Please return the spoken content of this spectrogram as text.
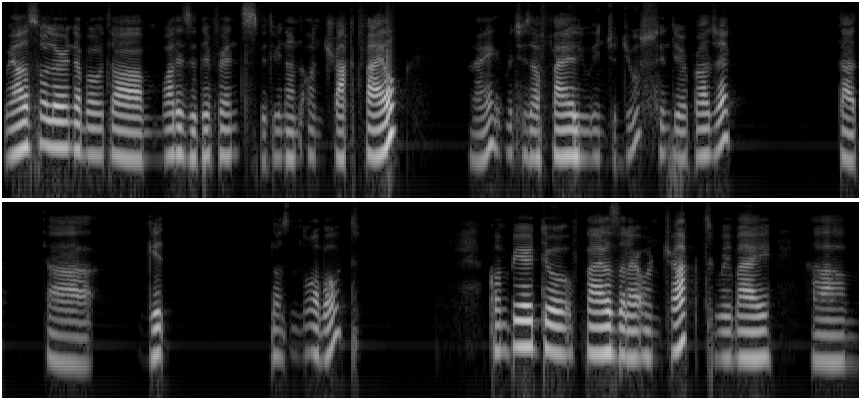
We also learned about um, what is the difference between an untracked file right which is a file you introduce into your project that uh, git doesn't know about compared to files that are untracked whereby um,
